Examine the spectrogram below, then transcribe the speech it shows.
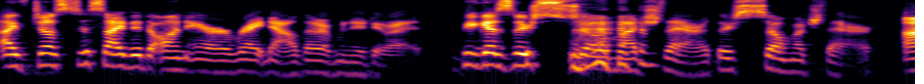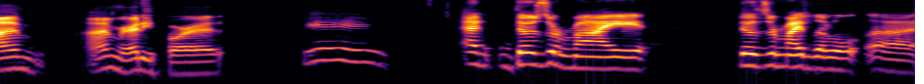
I've just decided on air right now that I'm gonna do it. Because there's so much there. There's so much there. I'm I'm ready for it. Yay. And those are my those are my little uh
